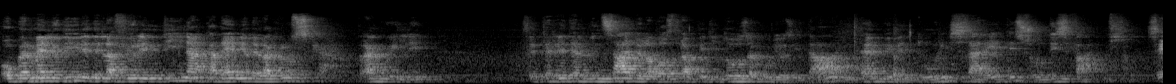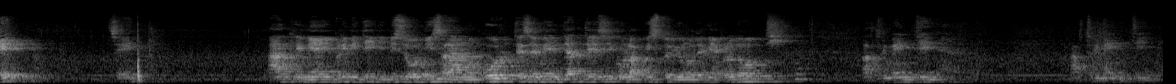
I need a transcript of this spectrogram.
o per meglio dire della Fiorentina Accademia della Crusca. Tranquilli, se terrete al guinzaglio la vostra appetitosa curiosità, in tempi venturi sarete soddisfatti. Sì, sì. Anche i miei primitivi bisogni saranno cortesemente attesi con l'acquisto di uno dei miei prodotti. Altrimenti, altrimenti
